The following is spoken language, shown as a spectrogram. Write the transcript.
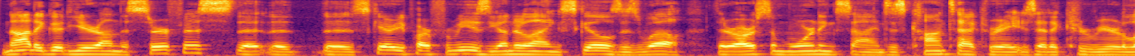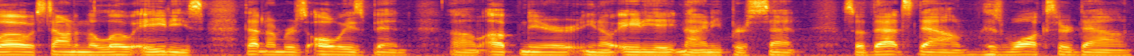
not a good year on the surface. The, the the scary part for me is the underlying skills as well. There are some warning signs. His contact rate is at a career low. It's down in the low 80s. That number has always been um, up near you know 88, 90 percent. So that's down. His walks are down.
